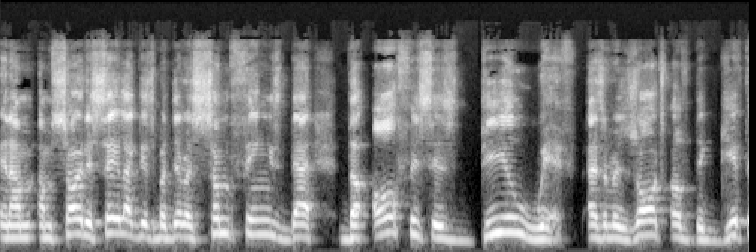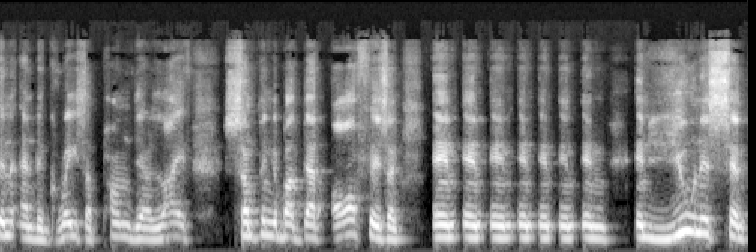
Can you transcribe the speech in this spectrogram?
And I'm, I'm sorry to say like this, but there are some things that the offices deal with as a result of the gifting and the grace upon their life. Something about that office and and and and in in in in, unison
